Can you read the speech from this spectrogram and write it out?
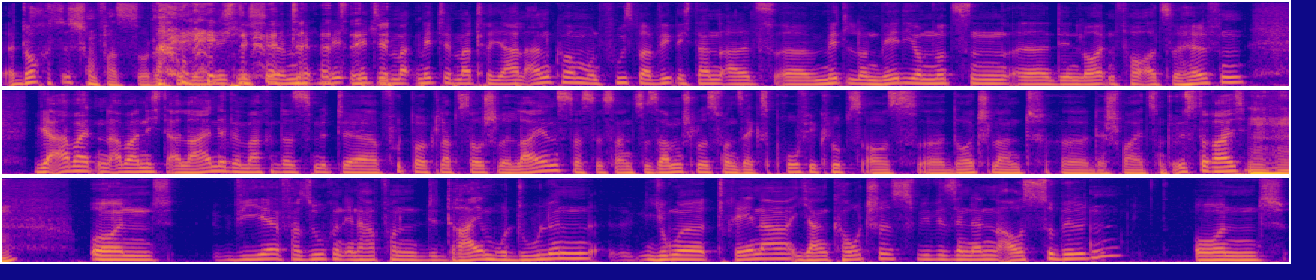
Ja, doch, es ist schon fast so, dass wir wirklich äh, mit, mit, mit, dem, mit, dem, Material ankommen und Fußball wirklich dann als äh, Mittel und Medium nutzen, äh, den Leuten vor Ort zu helfen. Wir arbeiten aber nicht alleine. Wir machen das mit der Football Club Social Alliance. Das ist ein Zusammenschluss von sechs Profiklubs aus äh, Deutschland, äh, der Schweiz und Österreich. Mhm. Und wir versuchen innerhalb von drei Modulen junge Trainer, Young Coaches, wie wir sie nennen, auszubilden und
